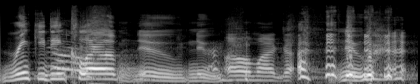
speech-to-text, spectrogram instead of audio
rinky-dink club. No, no, oh my god. no.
